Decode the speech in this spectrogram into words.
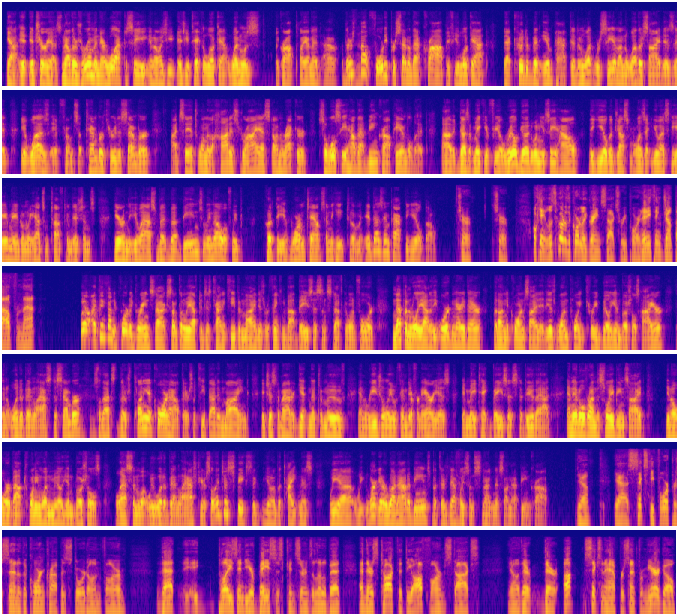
Yeah, it, it sure is. Now there's room in there. We'll have to see. You know, as you as you take a look at when was the crop planted, uh, there's mm-hmm. about forty percent of that crop. If you look at that could have been impacted, and what we're seeing on the weather side is that it was it, from September through December. I'd say it's one of the hottest, driest on record. So we'll see how that bean crop handled it. Uh, it doesn't make you feel real good when you see how the yield adjustment was that USDA made when we had some tough conditions here in the U.S. But but beans, we know if we put the warm temps and the heat to them, it does impact the yield, though. Sure, sure. Okay, let's go to the quarterly grain stocks report. Anything jump out from that? Well, I think on the quarterly grain stocks, something we have to just kind of keep in mind as we're thinking about basis and stuff going forward. Nothing really out of the ordinary there, but on the corn side, it is 1.3 billion bushels higher than it would have been last December. Mm-hmm. So that's there's plenty of corn out there. So keep that in mind. It's just a matter of getting it to move and regionally within different areas, it may take basis to do that. And then over on the soybean side, you know, we're about 21 million bushels less than what we would have been last year. So it just speaks to, you know, the tightness. We uh we weren't going to run out of beans, but there's definitely yeah. some snugness on that bean crop. Yeah. Yeah, 64% of the corn crop is stored on farm that plays into your basis concerns a little bit. And there's talk that the off-farm stocks, you know, they're they're up six and a half percent from year ago,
